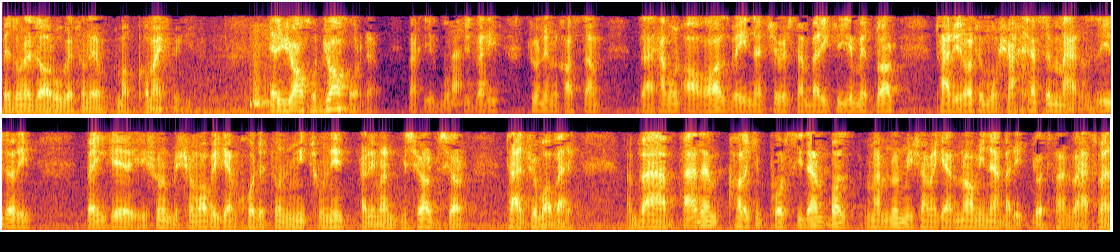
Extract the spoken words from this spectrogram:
بدون دارو بتونه کمک بگیره. یعنی جا خود جا خوردم. وقتی گفتید ولی چون نمی‌خواستم در همون آغاز به این نتیجه برسم برای که یه مقدار تغییرات مشخص مرزی دارید و اینکه ایشون به شما بگم خودتون می‌تونید برای من بسیار بسیار تعجب آوره. و بعدم حالا که پرسیدم باز ممنون میشم اگر نامی نبرید لطفا و حتما.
